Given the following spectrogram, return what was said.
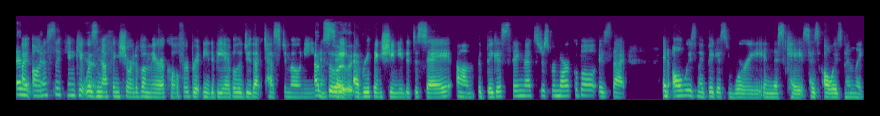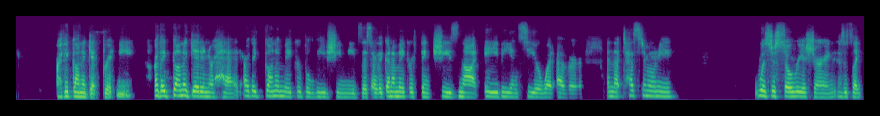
and I honestly think it was nothing short of a miracle for Britney to be able to do that testimony absolutely. and say everything she needed to say. Um, the biggest thing that's just remarkable is that and always my biggest worry in this case has always been like, are they going to get Britney? Are they going to get in her head? Are they going to make her believe she needs this? Are they going to make her think she's not A, B, and C or whatever? And that testimony was just so reassuring because it's like,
